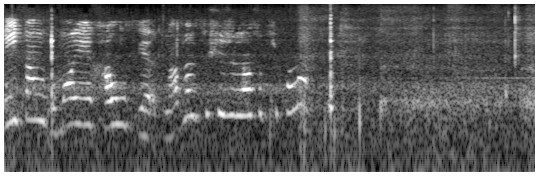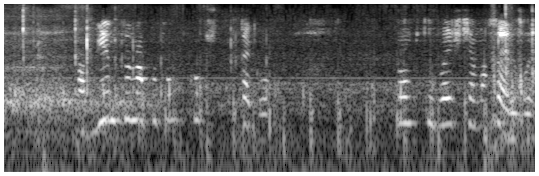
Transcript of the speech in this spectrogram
I tam w mojej chałupie nadal tu się żelazo przypala? A wiem to na początku tego. Początku wejścia na serwer.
